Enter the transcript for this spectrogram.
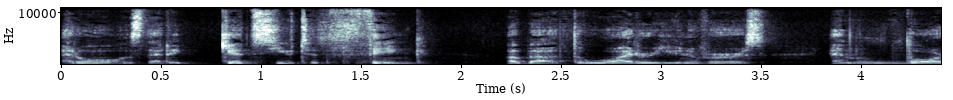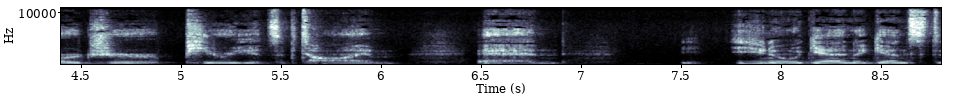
at all is that it gets you to think about the wider universe and larger periods of time. And, you know, again, against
